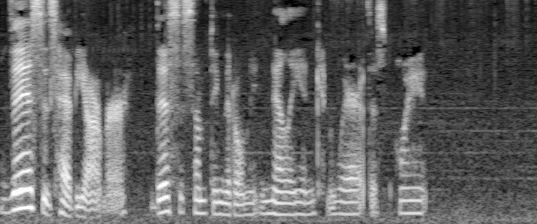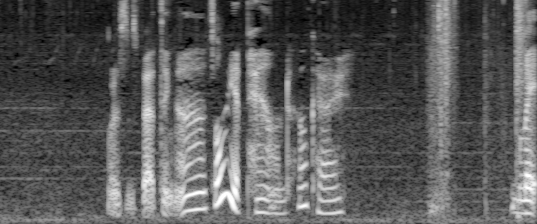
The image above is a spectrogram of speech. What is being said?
This is heavy armor. This is something that only Nellian can wear at this point. What is this bad thing? Uh, it's only a pound. Okay. Bleh.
